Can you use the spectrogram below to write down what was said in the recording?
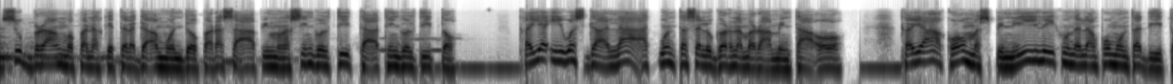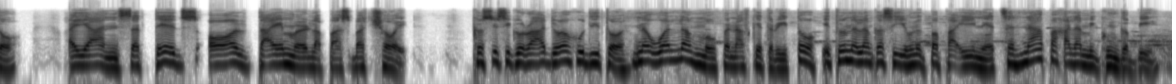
Sobrang mapanakit talaga ang mundo para sa ating mga single tita at single tito. Kaya iwas gala at punta sa lugar na maraming tao. Kaya ako mas pinili ko na lang pumunta dito. Ayan, sa Ted's All-Timer La Paz Batchoy. Kasi sigurado ako dito na walang mo panakit rito. Ito na lang kasi yung nagpapainit sa napakalamig kong gabi.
